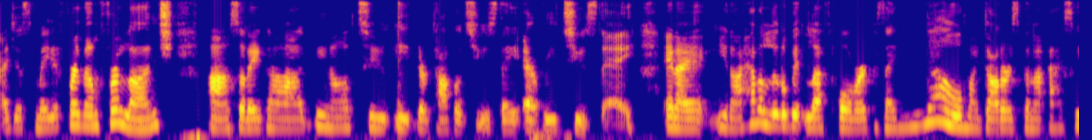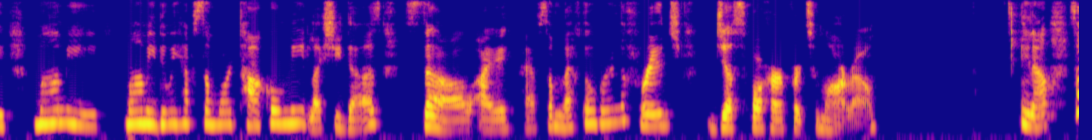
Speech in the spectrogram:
I just made it for them for lunch. Um, so they got, you know, to eat their Taco Tuesday every Tuesday. And I, you know, I have a little bit left over because I know my daughter is going to ask me, Mommy, Mommy, do we have some more taco meat like she does? So I have some left over in the fridge just for her for tomorrow you know? So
